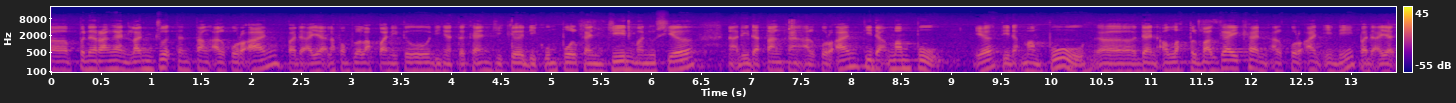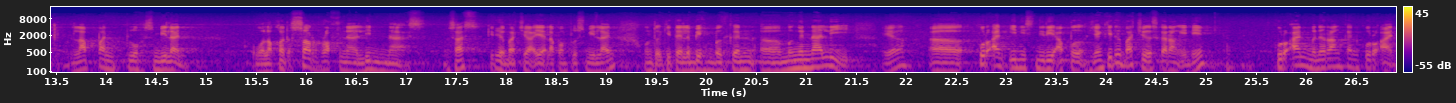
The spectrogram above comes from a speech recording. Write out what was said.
uh, penerangan lanjut tentang al-Quran. Pada ayat 88 itu dinyatakan jika dikumpulkan jin manusia nak didatangkan al-Quran tidak mampu ya tidak mampu uh, dan Allah pelbagaikan al-Quran ini pada ayat 89 walaqad sarrafna linnas. Ustaz kita ya. baca ayat 89 untuk kita lebih berken, uh, mengenali ya uh, Quran ini sendiri apa. Yang kita baca sekarang ini Quran menerangkan Quran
